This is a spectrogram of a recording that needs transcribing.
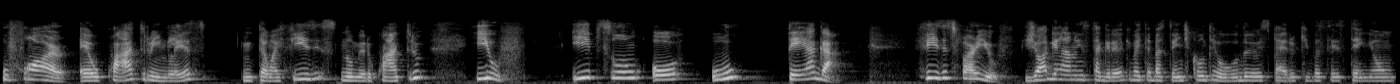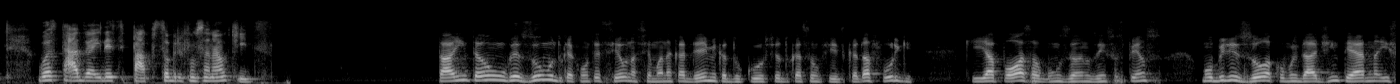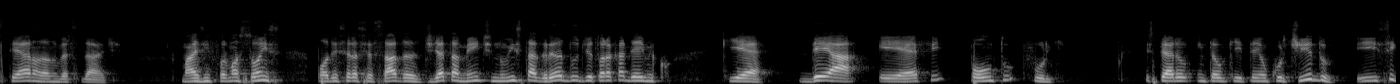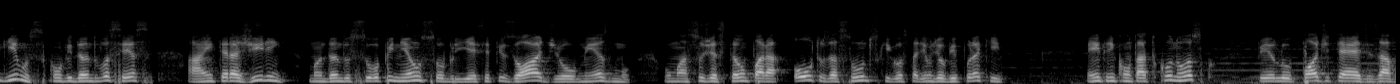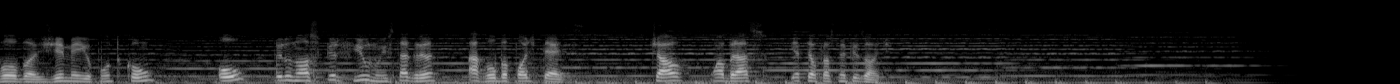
O FOR é o 4 em inglês, então é PHYSIS, número 4. Youth, Y-O-U-T-H. Physics for Youth. Joguem lá no Instagram que vai ter bastante conteúdo. Eu espero que vocês tenham gostado aí desse papo sobre Funcional Kids. Tá então um resumo do que aconteceu na semana acadêmica do curso de Educação Física da FURG, que após alguns anos em suspenso, mobilizou a comunidade interna e externa da universidade. Mais informações podem ser acessadas diretamente no Instagram do diretor acadêmico, que é daef.furg. Espero então que tenham curtido e seguimos convidando vocês a interagirem mandando sua opinião sobre esse episódio ou mesmo uma sugestão para outros assuntos que gostariam de ouvir por aqui. Entre em contato conosco pelo podteses@gmail.com ou pelo nosso perfil no Instagram podteses. Tchau, um abraço e até o próximo episódio.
